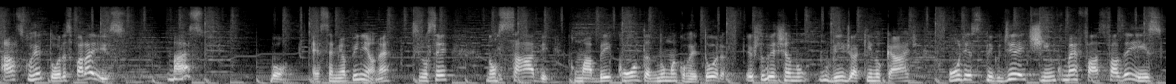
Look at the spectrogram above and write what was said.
as corretoras para isso. Mas, bom, essa é a minha opinião, né? Se você não sabe como abrir conta numa corretora, eu estou deixando um vídeo aqui no card onde eu explico direitinho como é fácil fazer isso.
